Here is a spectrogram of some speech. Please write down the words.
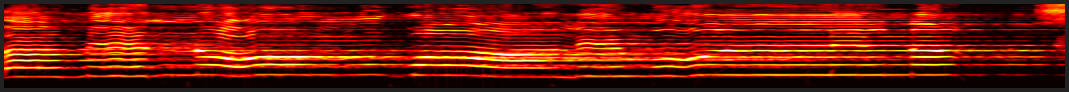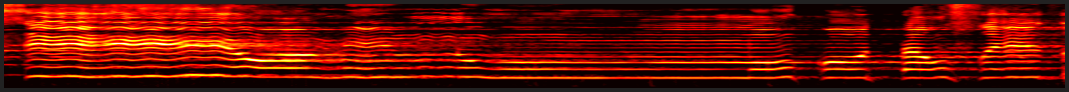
فمنهم ظالم مقتصد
